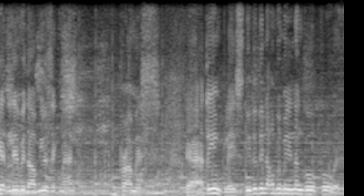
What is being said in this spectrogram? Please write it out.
can't live without music, man. Promise. Yeah, ito yung place. Dito din ako bumili ng GoPro eh.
